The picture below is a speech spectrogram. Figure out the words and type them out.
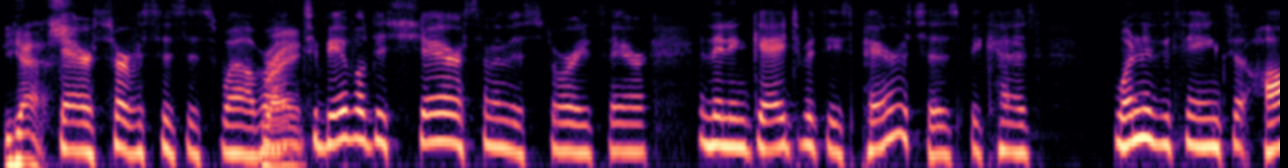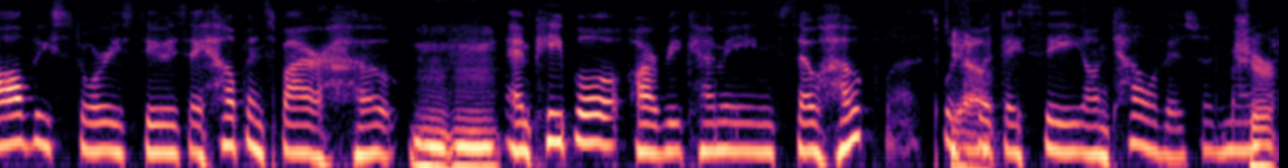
Yes. Their services as well, right? Right. To be able to share some of the stories there and then engage with these parishes because one of the things that all these stories do is they help inspire hope. Mm-hmm. And people are becoming so hopeless with Yeah. what they see on television, right? Sure.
